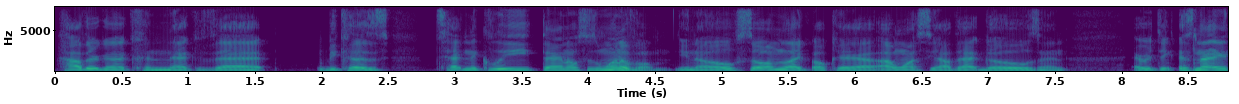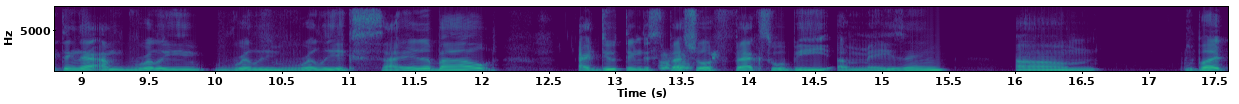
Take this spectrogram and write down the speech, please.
how they're gonna connect that because technically Thanos is one of them, you know. So I'm like, okay, I, I want to see how that goes and everything. It's not anything that I'm really, really, really excited about. I do think the special effects will be amazing. Um, but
